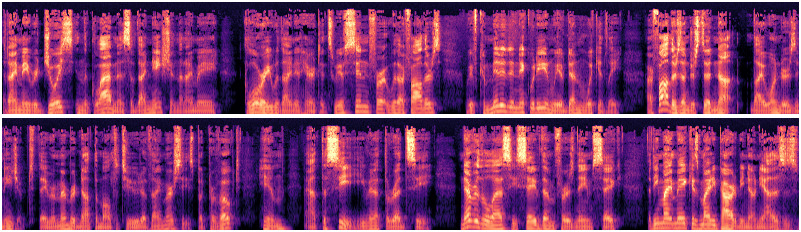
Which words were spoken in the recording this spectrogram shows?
that I may rejoice in the gladness of thy nation, that I may glory with thine inheritance. We have sinned for, with our fathers, we have committed iniquity, and we have done wickedly. Our fathers understood not thy wonders in Egypt. They remembered not the multitude of thy mercies, but provoked him at the sea, even at the Red Sea. Nevertheless, he saved them for his name's sake, that he might make his mighty power to be known. Yeah, this is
